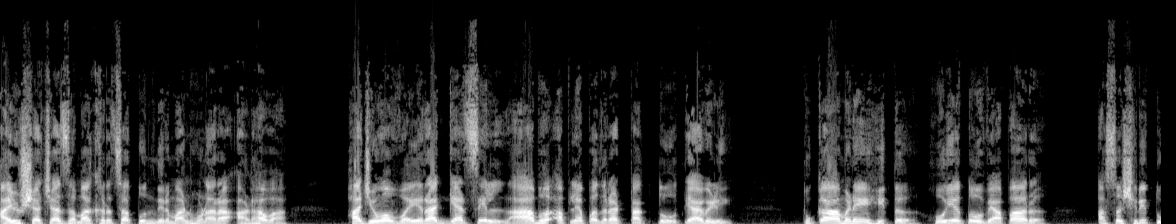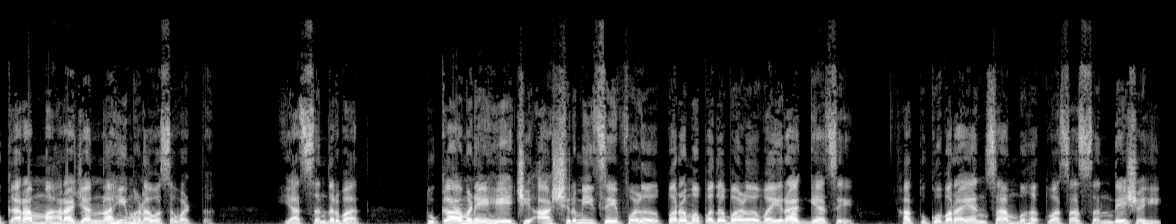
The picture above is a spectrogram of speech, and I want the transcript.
आयुष्याच्या जमा खर्चातून निर्माण होणारा आढावा हा जेव्हा वैराग्याचे लाभ आपल्या पदरात टाकतो त्यावेळी तुका म्हणे हित होय तो व्यापार असं श्री तुकाराम महाराजांनाही म्हणावंसं वाटतं. याच संदर्भात तुका म्हणे हेची आश्रमीचे फळ परमपदबळ वैराग्याचे हा तुकोबरायांचा महत्त्वाचा संदेशही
